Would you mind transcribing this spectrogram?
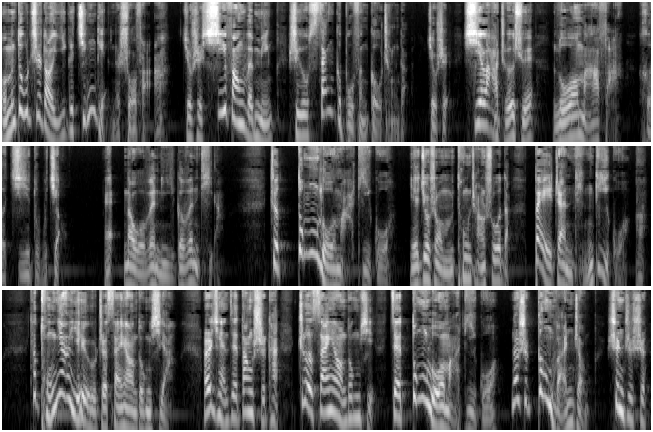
我们都知道一个经典的说法啊，就是西方文明是由三个部分构成的。就是希腊哲学、罗马法和基督教。哎，那我问你一个问题啊，这东罗马帝国，也就是我们通常说的拜占庭帝国啊，它同样也有这三样东西啊。而且在当时看，这三样东西在东罗马帝国那是更完整，甚至是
